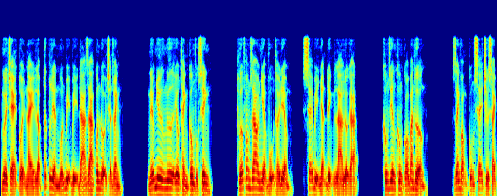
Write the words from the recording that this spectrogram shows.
người trẻ tuổi này lập tức liền muốn bị bị đá ra quân đội trận doanh. Nếu như ngư yêu thành công phục sinh, hứa phong giao nhiệm vụ thời điểm, sẽ bị nhận định là lừa gạt. Không riêng không có ban thưởng, danh vọng cũng sẽ trừ sạch.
